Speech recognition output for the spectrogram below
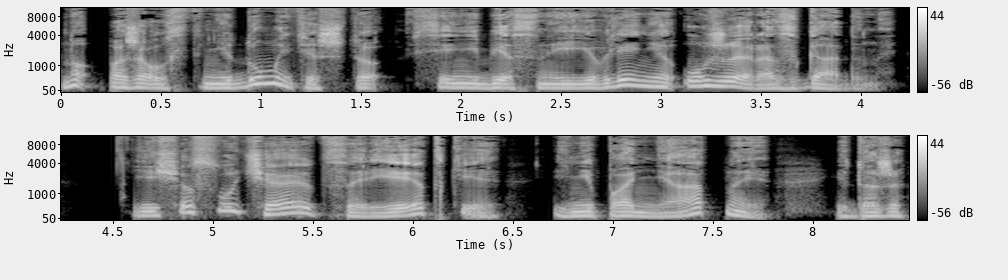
Но, пожалуйста, не думайте, что все небесные явления уже разгаданы. Еще случаются редкие и непонятные, и даже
